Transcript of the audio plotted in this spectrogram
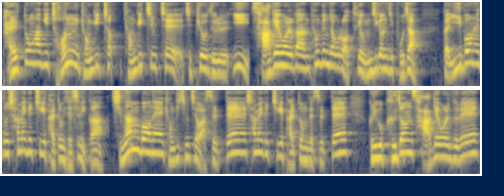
발동하기 전 경기 처, 경기 침체 지표들이 4개월간 평균적으로 어떻게 움직였는지 보자. 그러니까 이번에도 샤메 규칙이 발동이 됐으니까 지난번에 경기 침체 왔을 때 샤메 규칙이 발동됐을 때 그리고 그 전 4개월들의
